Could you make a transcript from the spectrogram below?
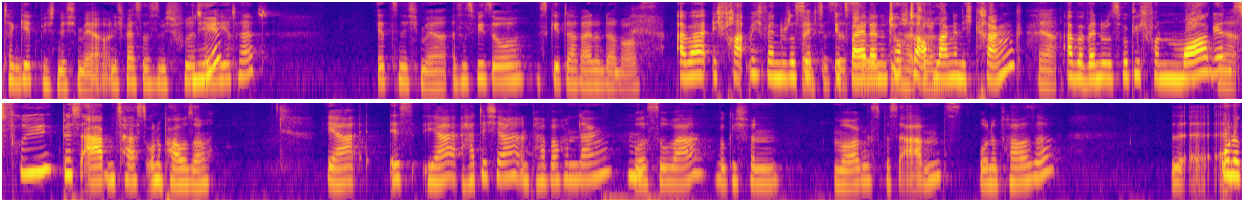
tangiert mich nicht mehr. Und ich weiß, dass es mich früher Nee? tangiert hat. Jetzt nicht mehr. Es ist wie so, es geht da rein und da raus. Aber ich frage mich, wenn du das jetzt, jetzt jetzt war ja so deine viel Tochter auch hatte. lange nicht krank, Ja. aber wenn du das wirklich von morgens Ja. früh bis abends hast, ohne Pause. Ja, ist, ja, hatte ich ja ein paar Wochen lang, wo Hm. es so war. Wirklich von morgens bis abends, ohne Pause. Äh, äh, Ohne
